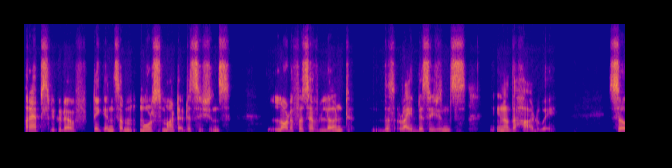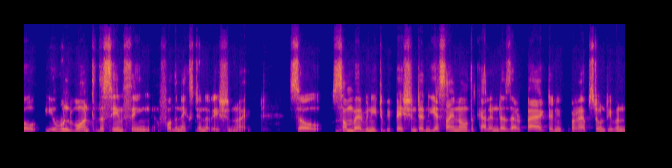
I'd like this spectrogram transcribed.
perhaps we could have taken some more smarter decisions. A lot of us have learned the right decisions you know the hard way. So you wouldn't want the same thing for the next generation right? So somewhere we need to be patient and yes i know the calendars are packed and you perhaps don't even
